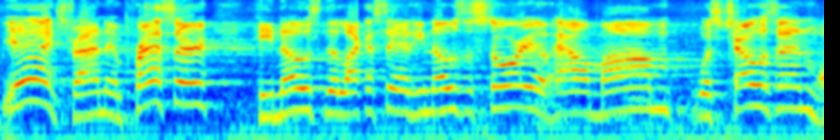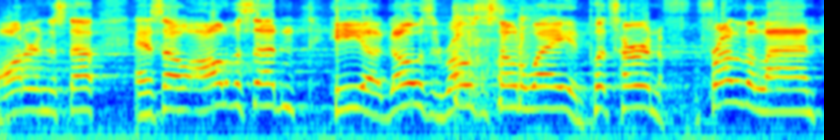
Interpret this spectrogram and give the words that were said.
Yeah, he's trying to impress her. He knows the, like I said, he knows the story of how mom was chosen, watering the stuff, and so all of a sudden he uh, goes and rolls the stone away and puts her in the front of the line,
